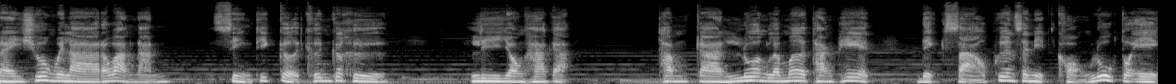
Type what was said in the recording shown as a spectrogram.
ในช่วงเวลาระหว่างนั้น สิ่งที่เกิดขึ้นก็คือลียองฮักอะทำการล่วงละเมิดทางเพศ เด็กสาวเพื่อนสนิทของลูกตัวเอง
